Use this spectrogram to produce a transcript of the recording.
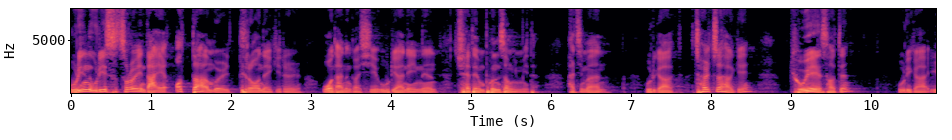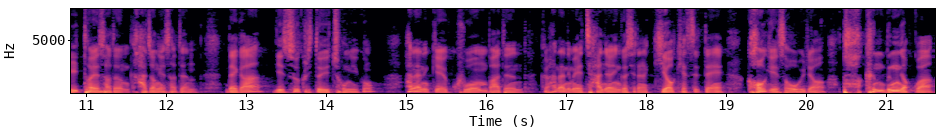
우리는 우리 스스로의 나의 어떠함을 드러내기를 원하는 것이 우리 안에 있는 죄된 본성입니다. 하지만 우리가 철저하게 교회에서든 우리가 일터에서든 가정에서든 내가 예수 그리스도의 종이고 하나님께 구원받은 그 하나님의 자녀인 것이라 기억했을 때 거기에서 오히려 더 큰 능력과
